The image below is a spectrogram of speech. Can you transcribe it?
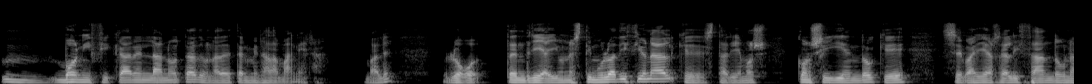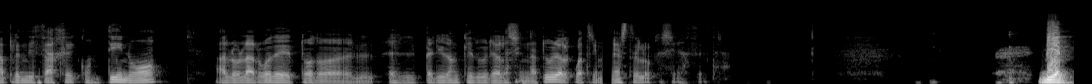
mm, bonificar en la nota de una determinada manera, ¿vale? Luego tendría ahí un estímulo adicional que estaríamos consiguiendo que se vaya realizando un aprendizaje continuo a lo largo de todo el, periodo en que dure la asignatura, el cuatrimestre, lo que sea, etc. Bien,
